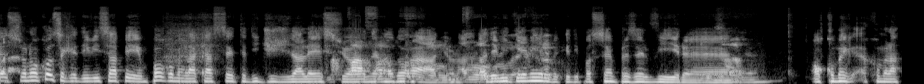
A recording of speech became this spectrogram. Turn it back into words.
no. sono cose che devi sapere, un po' come la cassetta di Gigi D'Alessio va, nell'autoradio, la, la devi tenere perché ti può sempre servire. Esatto. O come, come la...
